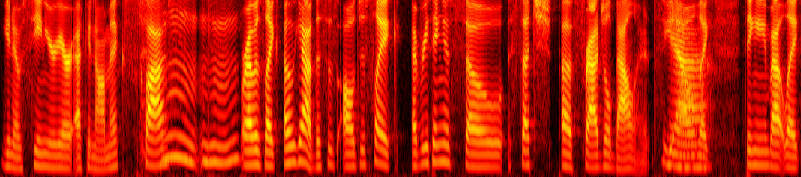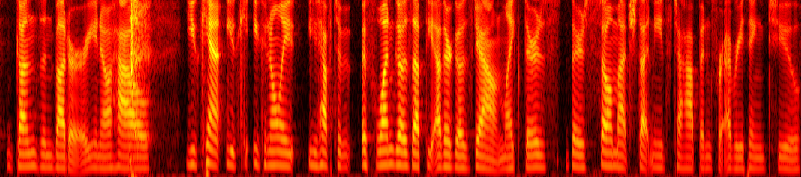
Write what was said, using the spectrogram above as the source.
you know senior year economics class Mm-hmm. where I was like, "Oh yeah, this is all just like everything is so such a fragile balance." You Yeah. know, like thinking about like guns and butter, you know, how you can't you you can only you have to if one goes up the other goes down. Like there's there's so much that needs to happen for everything to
